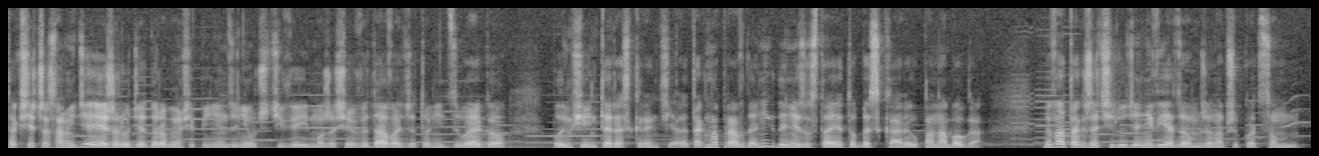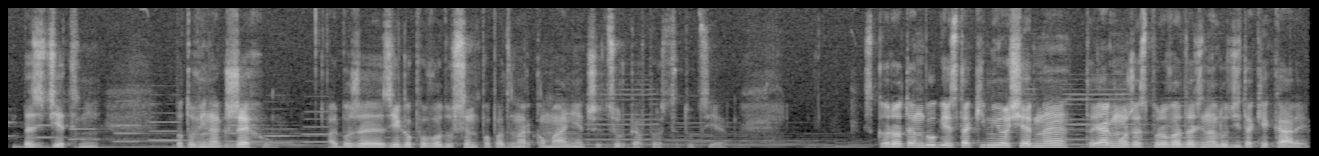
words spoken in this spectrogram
tak się czasami dzieje, że ludzie dorobią się pieniędzy nieuczciwie i może się wydawać, że to nic złego, bo im się interes kręci, ale tak naprawdę nigdy nie zostaje to bez kary u Pana Boga. Bywa tak, że ci ludzie nie wiedzą, że na przykład są bezdzietni, bo to wina grzechu, albo że z jego powodu syn popadł w narkomanię, czy córka w prostytucję. Skoro ten Bóg jest taki miłosierny, to jak może sprowadzać na ludzi takie kary?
